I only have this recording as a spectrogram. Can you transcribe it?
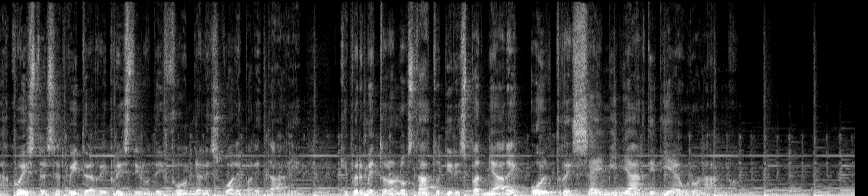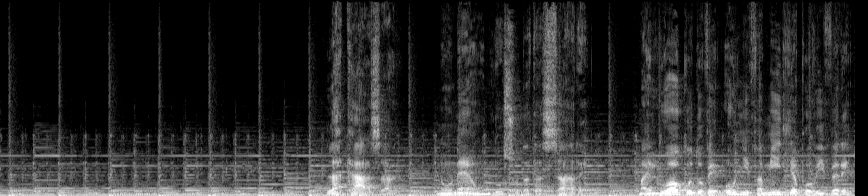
A questo è servito il ripristino dei fondi alle scuole paritarie, che permettono allo Stato di risparmiare oltre 6 miliardi di euro l'anno. La casa non è un lusso da tassare, ma il luogo dove ogni famiglia può vivere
